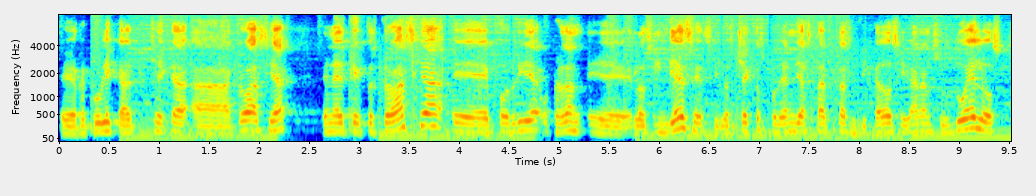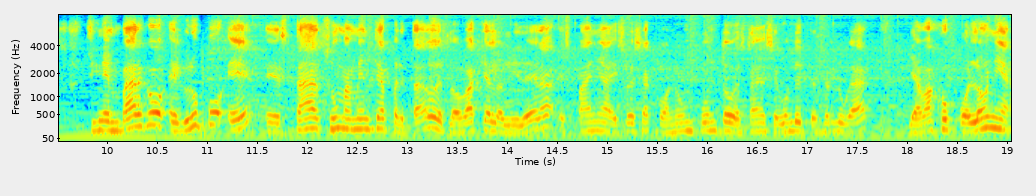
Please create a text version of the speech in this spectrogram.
eh, República Checa a Croacia, en el que pues Croacia eh, podría, perdón, los ingleses y los checos podrían ya estar clasificados y ganan sus duelos. Sin embargo, el grupo E está sumamente apretado, Eslovaquia lo lidera, España y Suecia con un punto están en segundo y tercer lugar, y abajo Polonia.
